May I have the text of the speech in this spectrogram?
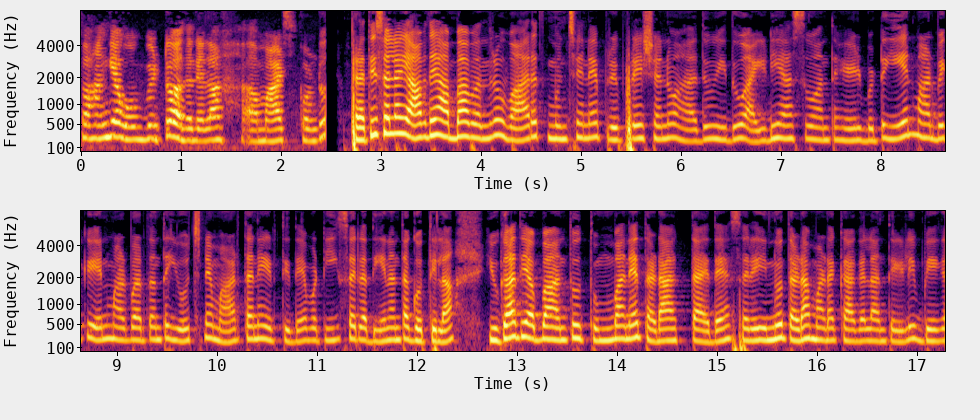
ಸೊ ಹಂಗೆ ಹೋಗ್ಬಿಟ್ಟು ಅದನ್ನೆಲ್ಲ ಮಾಡಿಸ್ಕೊಂಡು ಪ್ರತಿ ಸಲ ಯಾವುದೇ ಹಬ್ಬ ಬಂದರೂ ವಾರಕ್ಕೆ ಮುಂಚೆನೇ ಪ್ರಿಪ್ರೇಷನು ಅದು ಇದು ಐಡಿಯಾಸು ಅಂತ ಹೇಳಿಬಿಟ್ಟು ಏನು ಮಾಡಬೇಕು, ಏನು ಮಾಡಬಾರ್ದು ಅಂತ ಯೋಚನೆ ಮಾಡ್ತಾನೆ ಇರ್ತಿದೆ ಬಟ್ ಈ ಸರಿ ಅದೇನಂತ ಗೊತ್ತಿಲ್ಲ. ಯುಗಾದಿ ಹಬ್ಬ ಅಂತೂ ತುಂಬಾ ತಡ ಆಗ್ತಾ ಇದೆ. ಸರಿ, ಇನ್ನೂ ತಡ ಮಾಡೋಕ್ಕಾಗಲ್ಲ ಅಂತ ಹೇಳಿ ಬೇಗ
